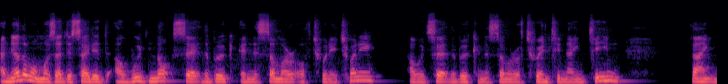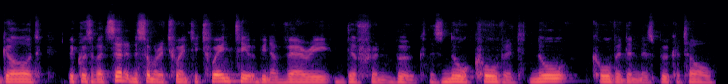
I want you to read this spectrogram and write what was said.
And the other one was I decided I would not set the book in the summer of 2020. I would set the book in the summer of 2019. Thank God, because if I'd set it in the summer of 2020, it would have been a very different book. There's no COVID, no COVID in this book at all.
